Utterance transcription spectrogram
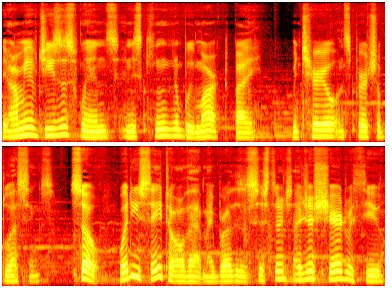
The army of Jesus wins, and his kingdom will be marked by material and spiritual blessings. So, what do you say to all that, my brothers and sisters? I just shared with you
